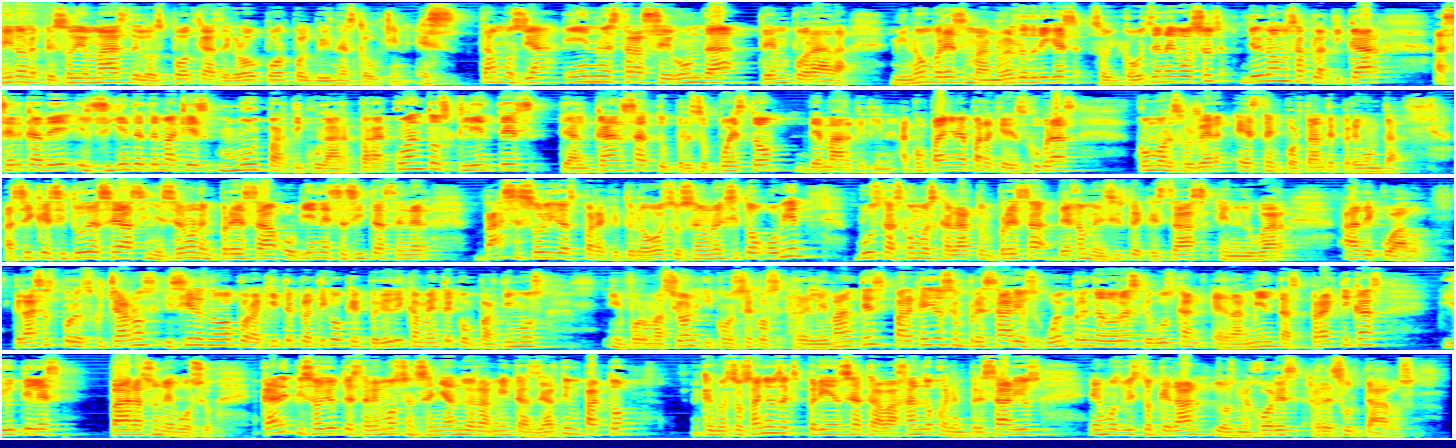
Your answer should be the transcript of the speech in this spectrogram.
Bienvenido a un episodio más de los podcasts de Grow Purple Business Coaching. Estamos ya en nuestra segunda temporada. Mi nombre es Manuel Rodríguez, soy coach de negocios y hoy vamos a platicar acerca del el siguiente tema que es muy particular. ¿Para cuántos clientes te alcanza tu presupuesto de marketing? Acompáñame para que descubras cómo resolver esta importante pregunta. Así que si tú deseas iniciar una empresa o bien necesitas tener bases sólidas para que tu negocio sea un éxito o bien buscas cómo escalar tu empresa, déjame decirte que estás en el lugar adecuado. Gracias por escucharnos y si eres nuevo por aquí te platico que periódicamente compartimos información y consejos relevantes para aquellos empresarios o emprendedores que buscan herramientas prácticas y útiles para su negocio. Cada episodio te estaremos enseñando herramientas de alto impacto que nuestros años de experiencia trabajando con empresarios hemos visto que dan los mejores resultados.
